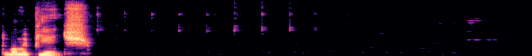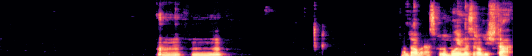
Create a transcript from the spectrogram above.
Tu mamy 5. Mhm. No dobra, spróbujmy zrobić tak.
